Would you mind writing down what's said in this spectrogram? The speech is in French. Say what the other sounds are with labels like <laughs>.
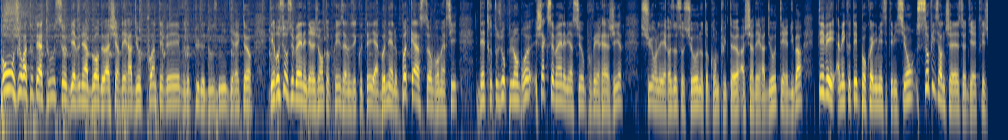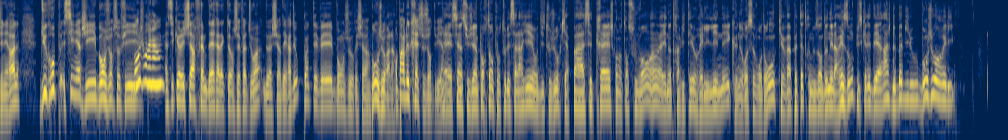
Bonjour à toutes et à tous, bienvenue à bord de HRDRadio.tv. Vous êtes plus de 12 000 directeurs des ressources humaines et dirigeants d'entreprise à nous écouter et abonner à nos podcasts. On vous remercie d'être toujours plus nombreux chaque semaine et bien sûr vous pouvez réagir sur les réseaux sociaux, notre compte Twitter HRDRadio, Thierry Dubas, TV. À mes côtés pour co-animer cette émission, Sophie Sanchez, directrice générale du groupe Synergie. Bonjour Sophie. Bonjour Alain. Ainsi que Richard Fremder, rédacteur en chef adjoint de HRDRadio.tv. Bonjour Richard. Bonjour Alain. On parle de crèche aujourd'hui. Hein. C'est un sujet important pour tous les salariés. On dit toujours qu'il n'y a pas assez de crèches, qu'on entend souvent. Hein, et notre invitée Aurélie Lenné, que nous recevons donc, va peut-être nous en donner la raison puisqu'elle est DRH de Babylou. Bonjour Aurélie.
